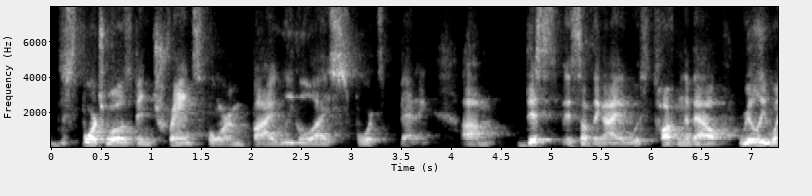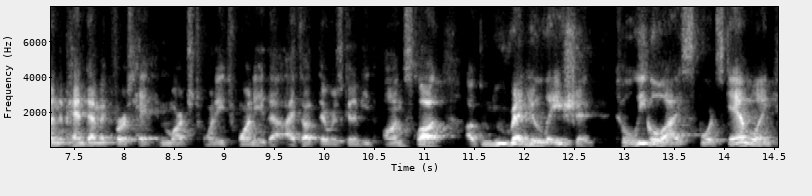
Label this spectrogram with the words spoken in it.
the sports world has been transformed by legalized sports betting. Um, this is something I was talking about really when the pandemic first hit in March 2020, that I thought there was going to be an onslaught of new regulation to legalize sports gambling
